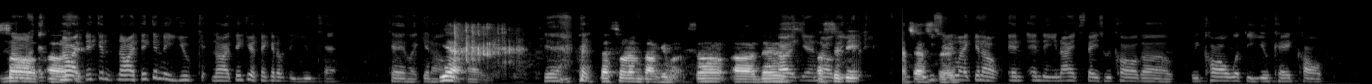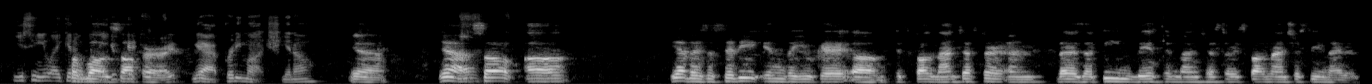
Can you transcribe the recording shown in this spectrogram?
So no, I, uh, no, I think in, no, I think in the UK. No, I think you're thinking of the UK. Okay, like you know. Yeah. uh, yeah. that's what I'm talking about. So uh, there's uh, yeah. a city, the, you see, like you know, in, in the United States, we call uh we call what the UK call. You see, like you football, what the UK soccer, right? Yeah, pretty much. You know. Yeah, yeah. Uh, So, uh, yeah, there's a city in the UK. Um, it's called Manchester, and there's a team based in Manchester. It's called Manchester United,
